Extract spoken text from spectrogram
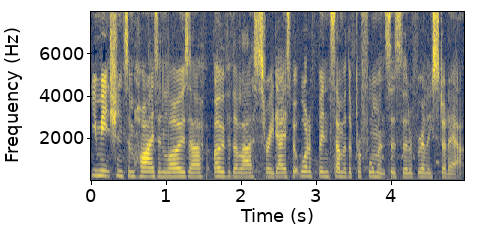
You mentioned some highs and lows uh, over the last three days, but what have been some of the performances that have really stood out?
